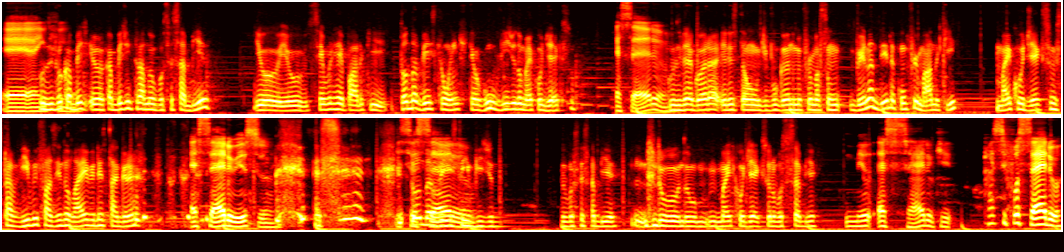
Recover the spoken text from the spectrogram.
É, Inclusive, eu acabei, eu acabei de entrar no Você Sabia? E eu, eu sempre reparo que toda vez que eu entro tem algum vídeo do Michael Jackson. É sério? Inclusive, agora eles estão divulgando uma informação verdadeira, confirmada aqui. Michael Jackson está vivo e fazendo live no Instagram. É sério isso? É sério. Isso é Toda vez tem sério? vídeo do Você Sabia. Do, do Michael Jackson no Você Sabia. Meu, é sério que. Cara, se for sério,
